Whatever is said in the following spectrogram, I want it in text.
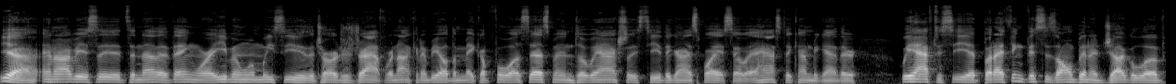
Yeah, and obviously it's another thing where even when we see the Chargers draft, we're not going to be able to make a full assessment until we actually see the guys play. So it has to come together. We have to see it, but I think this has all been a juggle of,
